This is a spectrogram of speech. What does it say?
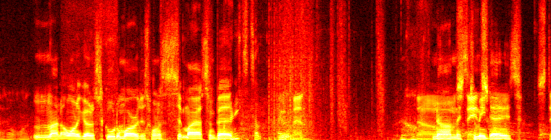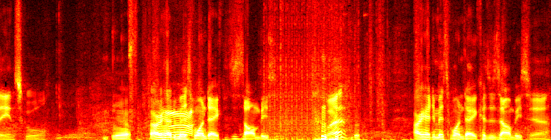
I don't Mm, I don't want to go to school tomorrow. I Just want to sit my ass in bed. I bed. need to tell. Good, man. No, No, I missed stay too many school. days. Stay in school. Yeah. I already had to miss one day because of zombies. What? I already had to miss one day because of zombies. yeah.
